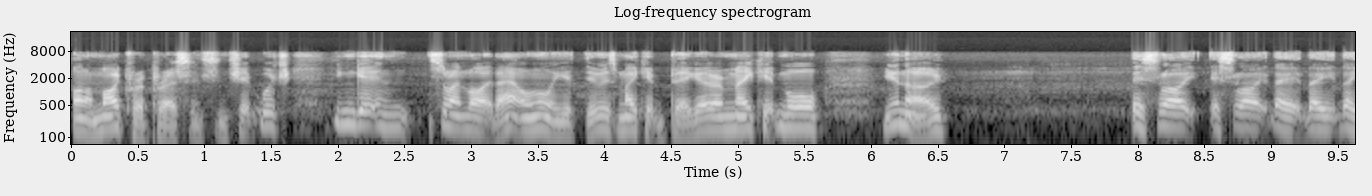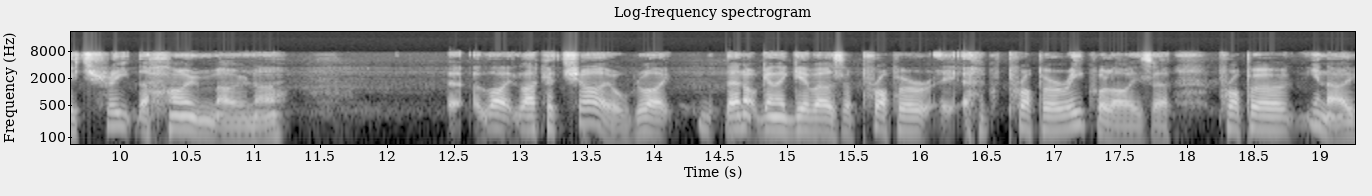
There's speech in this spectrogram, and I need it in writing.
on a microprocessing chip, which you can get in something like that, and all you do is make it bigger and make it more, you know. It's like it's like they, they, they treat the homeowner uh, like like a child. Like they're not going to give us a proper a proper equalizer, proper you know,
